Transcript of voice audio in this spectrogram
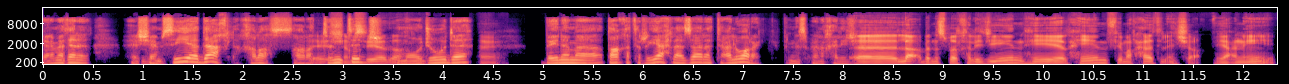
يعني مثلا الشمسية داخلة خلاص صارت إيه، تنتج داخلة. موجودة إيه. بينما طاقة الرياح لا زالت على الورق بالنسبة للخليج آه لا بالنسبة للخليجيين هي الحين في مرحلة الإنشاء يعني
